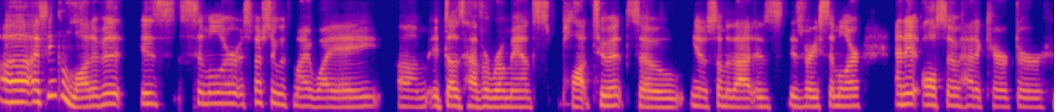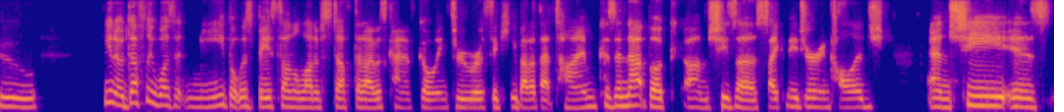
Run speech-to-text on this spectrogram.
Uh, i think a lot of it is similar especially with my ya um, it does have a romance plot to it. So you know some of that is is very similar. And it also had a character who you know, definitely wasn't me, but was based on a lot of stuff that I was kind of going through or thinking about at that time. Because in that book, um, she's a psych major in college, and she is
